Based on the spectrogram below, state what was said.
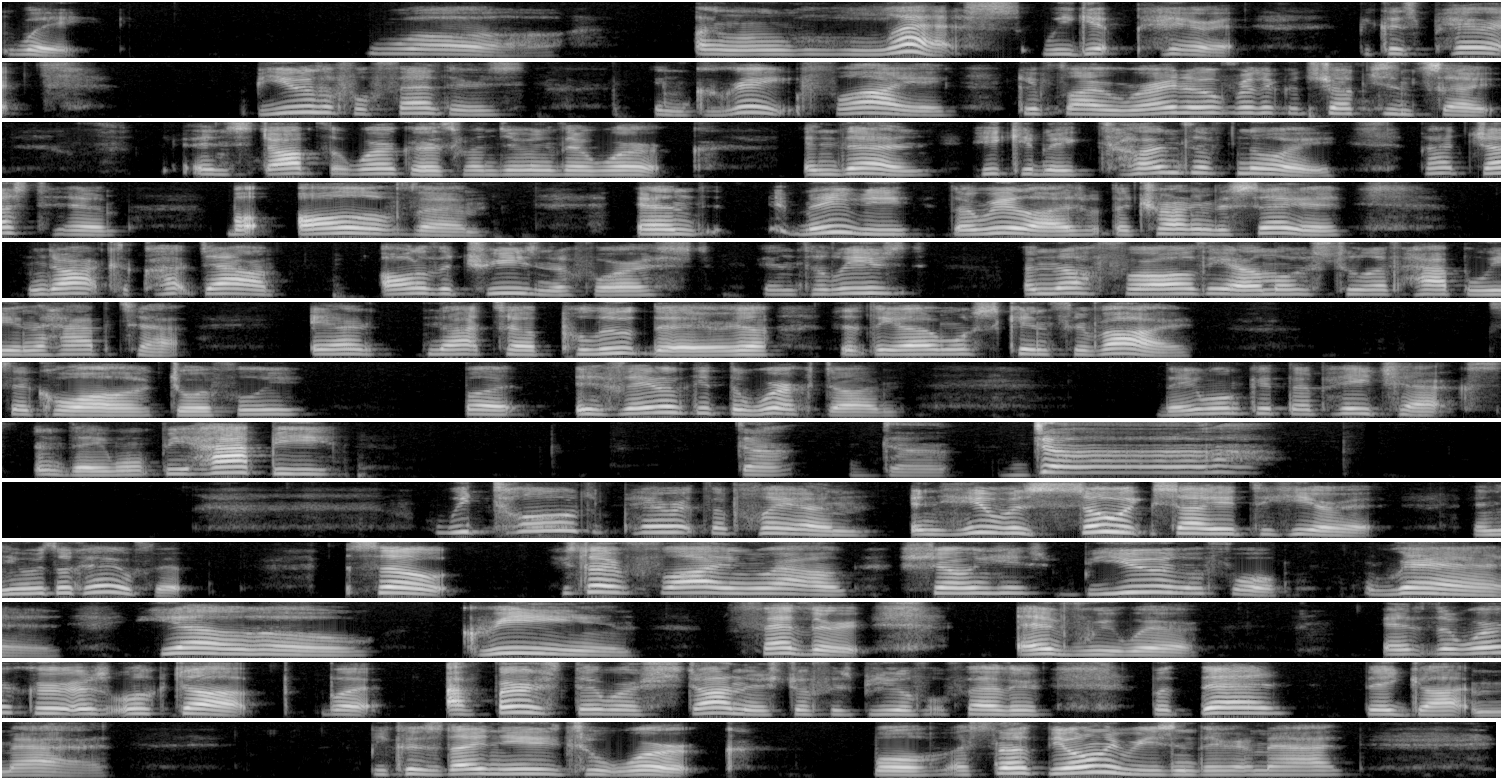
Wait. Whoa. Unless we get Parrot, because Parrot's beautiful feathers and great flying can fly right over the construction site and stop the workers from doing their work. And then he can make tons of noise, not just him, but all of them. And maybe they'll realize what they're trying to say not to cut down all of the trees in the forest and to leave enough for all the animals to live happily in the habitat and not to pollute the area that the animals can survive, said Koala joyfully. But if they don't get the work done, they won't get their paychecks and they won't be happy. Dun, dun, dun. We told Parrot the plan, and he was so excited to hear it, and he was okay with it. So he started flying around, showing his beautiful red, yellow, green feathers everywhere. And the workers looked up, but at first they were astonished with his beautiful feathers, but then they got mad because they needed to work. Well, that's not the only reason they were mad,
